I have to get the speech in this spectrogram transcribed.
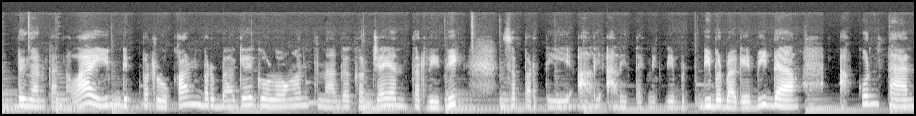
Dengan kata lain, diperlukan berbagai golongan tenaga kerja yang terdidik seperti ahli-ahli teknik di, di berbagai bidang, akuntan,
